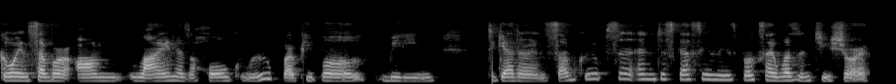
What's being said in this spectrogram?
going somewhere online as a whole group? Are people meeting together in subgroups and, and discussing these books? I wasn't too sure.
